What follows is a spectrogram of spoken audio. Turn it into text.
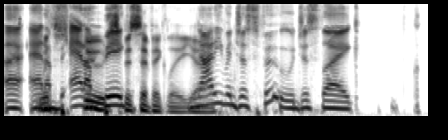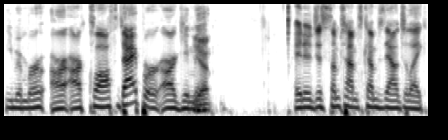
uh, at With a at a big specifically, yeah. not even just food, just like you remember our, our cloth diaper argument. Yep. And it just sometimes comes down to like,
